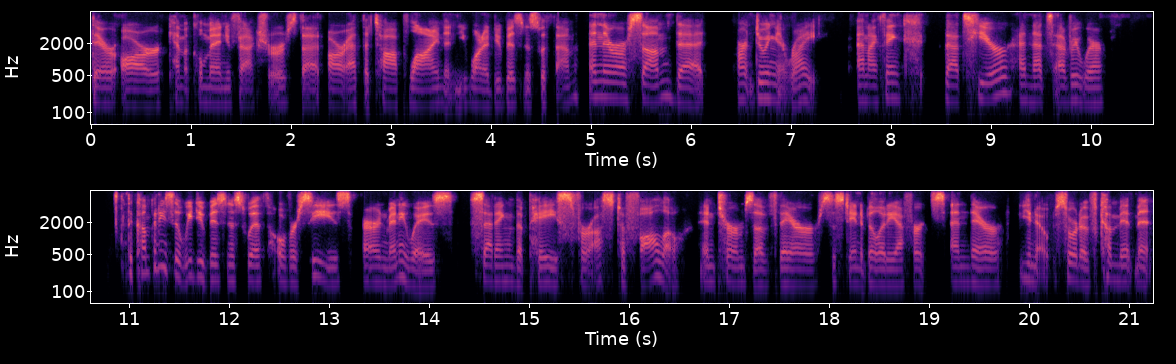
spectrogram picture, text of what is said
there are chemical manufacturers that are at the top line and you want to do business with them. And there are some that aren't doing it right. And I think that's here and that's everywhere the companies that we do business with overseas are in many ways setting the pace for us to follow in terms of their sustainability efforts and their you know sort of commitment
